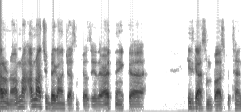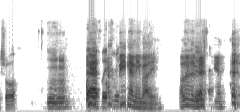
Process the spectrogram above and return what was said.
I don't know. I'm not I'm not too big on Justin Fields either. I think uh, he's got some bust potential. Mm-hmm. Well, athlete. beating anybody other than yeah. Michigan.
